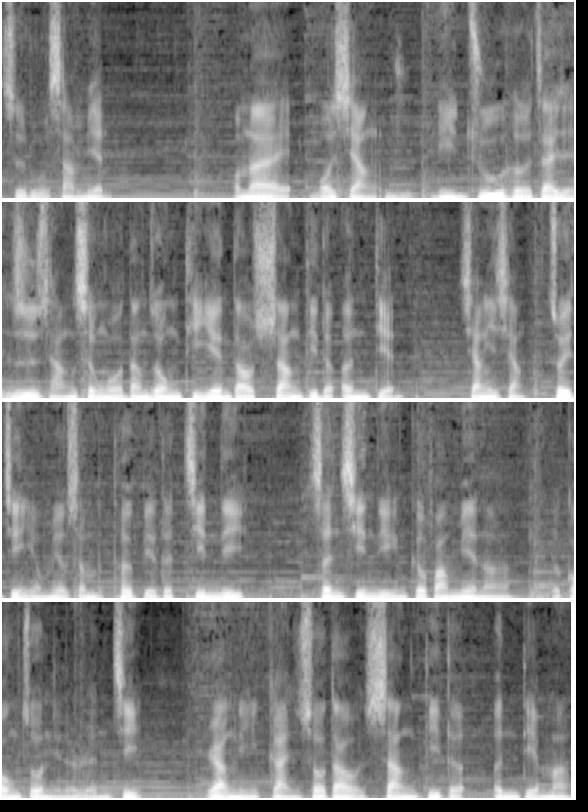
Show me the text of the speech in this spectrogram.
之路上面。我们来默想，你如何在日常生活当中体验到上帝的恩典？想一想，最近有没有什么特别的经历，身心灵各方面呢？你的工作、你的人际，让你感受到上帝的恩典吗？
